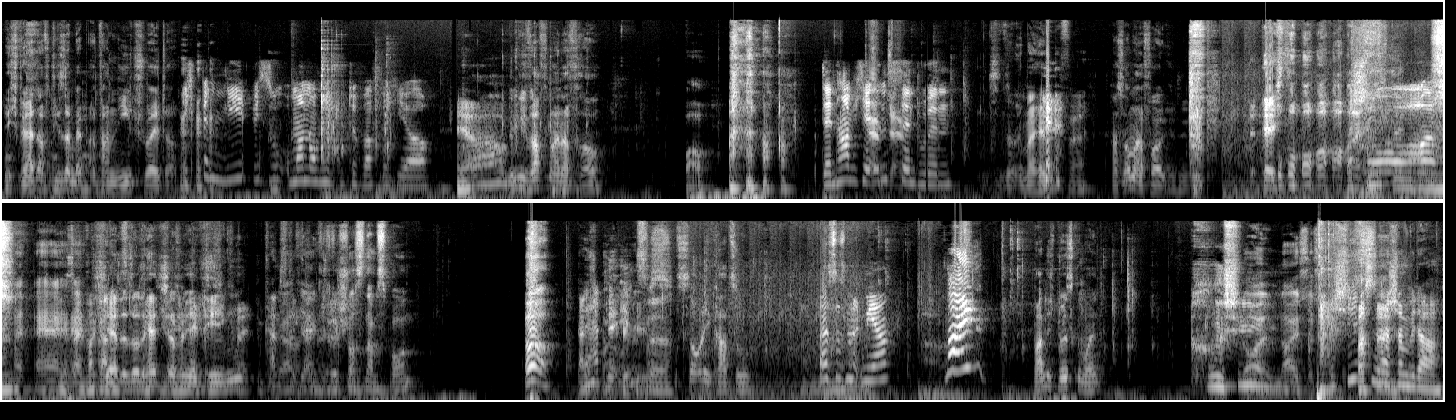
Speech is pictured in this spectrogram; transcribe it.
Ich werde auf dieser Map einfach nie Traitor. Ich bin lieb, ich suche immer noch eine gute Waffe hier. Ja, Nimm die Waffen einer Frau. Wow. Den habe ich ja Ja, Instant Win. Immerhin. Hast auch mal Erfolg. Oh, Äh, ist einfach Ich gar werde nicht. so einen Headshot von ihr kriegen. Du kannst kannst dich eigentlich geschossen am Spawn? Oh! Da liegt eine Info. Sorry, Katsu. Was ist mit mir? War nicht böse gemeint. Lol, nice. Was schießt Was denn da denn? schon wieder?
